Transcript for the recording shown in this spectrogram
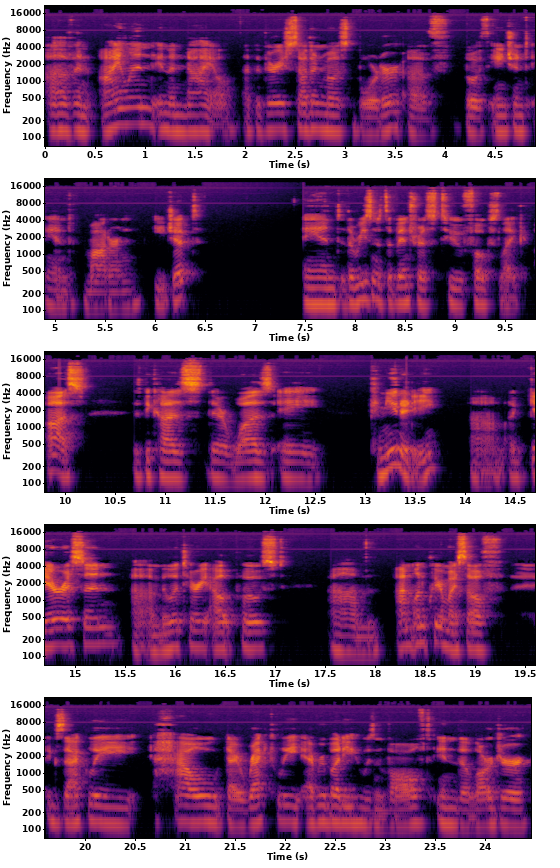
of an island in the Nile at the very southernmost border of both ancient and modern Egypt. And the reason it's of interest to folks like us is because there was a community, um, a garrison, uh, a military outpost. Um, I'm unclear myself exactly how directly everybody who was involved in the larger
